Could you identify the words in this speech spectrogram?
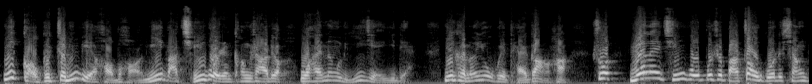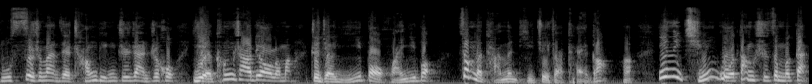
你搞个甄别好不好？你把秦国人坑杀掉，我还能理解一点。你可能又会抬杠哈，说原来秦国不是把赵国的降卒四十万在长平之战之后也坑杀掉了吗？这叫一报还一报，这么谈问题就叫抬杠啊！因为秦国当时这么干，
